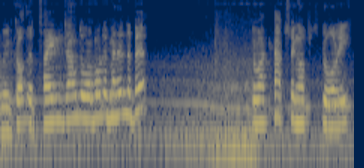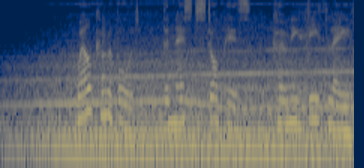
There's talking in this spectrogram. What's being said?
We've got the time down to about a minute and a bit. So we're catching up slowly. Welcome aboard. The next stop is Colney Heath Lane.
